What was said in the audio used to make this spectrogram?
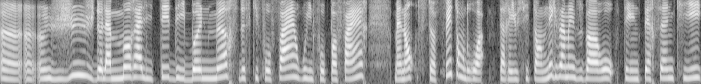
un, juge de la moralité, des bonnes mœurs, de ce qu'il faut faire ou il ne faut pas faire. Mais non, tu as fait ton droit, tu as réussi ton examen du barreau, tu es une personne qui est,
